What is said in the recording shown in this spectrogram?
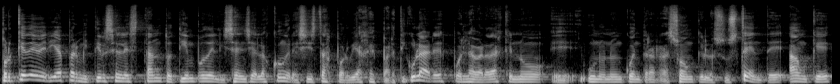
¿Por qué debería permitírseles tanto tiempo de licencia a los congresistas por viajes particulares? Pues la verdad es que no, uno no encuentra razón que lo sustente, aunque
